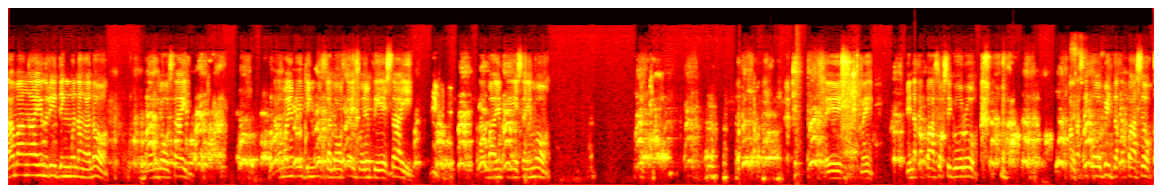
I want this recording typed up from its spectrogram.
Tama nga yung reading mo ng ano, ng low side. Tama yung reading mo sa low side o yung PSI. Tama yung PSI mo. May, may, may nakapasok siguro. Kasi COVID, nakapasok.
